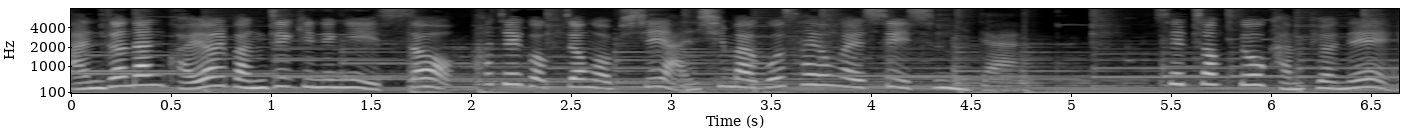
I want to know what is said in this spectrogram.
안전한 과열 방지 기능이 있어 화재 걱정 없이 안심하고 사용할 수 있습니다. 세척도 간편해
